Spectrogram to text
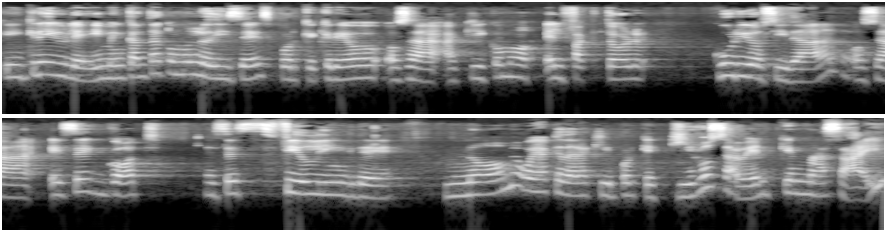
qué increíble. Y me encanta cómo lo dices porque creo, o sea, aquí como el factor curiosidad, o sea, ese gut, ese feeling de no me voy a quedar aquí porque quiero saber qué más hay.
